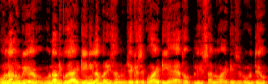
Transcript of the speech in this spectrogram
ਉਹਨਾਂ ਨੂੰ ਵੀ, ਉਹਨਾਂ ਦੀ ਕੋਈ ਆਈਡੀ ਨਹੀਂ ਲੱਭ ਰਹੀ ਸਾਨੂੰ। ਜੇ ਕਿਸੇ ਕੋ ਆਈਡੀ ਹੈ ਤਾਂ ਪਲੀਜ਼ ਸਾਨੂੰ ਆਈਡੀ ਜ਼ਰੂਰ ਦਿਓ।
